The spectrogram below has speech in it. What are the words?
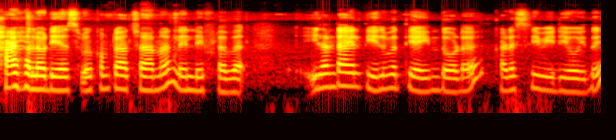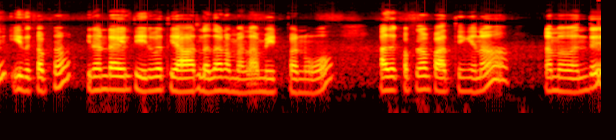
Hi hello dears welcome to our channel lily flower இரண்டாயிரத்தி இருபத்தி ஐந்தோட கடைசி வீடியோ இது. இதுக்கப்புறம் இரண்டாயிரத்தி இருபத்தி ஆறில் தான் நம்ம எல்லாம் மீட் பண்ணுவோம். அதுக்கப்புறம் பார்த்தீங்கன்னா நம்ம வந்து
